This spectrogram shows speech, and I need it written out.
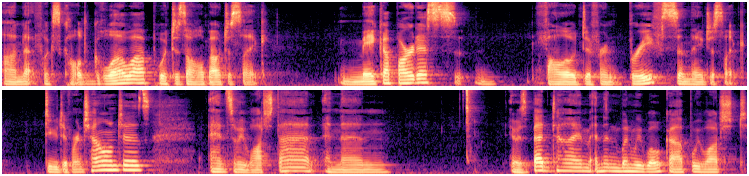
on Netflix called Glow Up, which is all about just like makeup artists follow different briefs and they just like do different challenges. And so we watched that and then it was bedtime. And then when we woke up we watched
